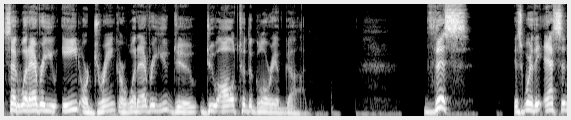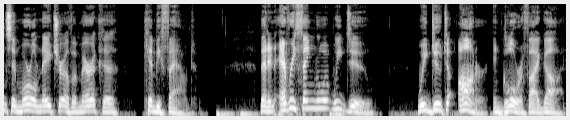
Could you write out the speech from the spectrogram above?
said, Whatever you eat or drink or whatever you do, do all to the glory of God. This is where the essence and moral nature of America can be found. That in everything that we do, we do to honor and glorify God.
